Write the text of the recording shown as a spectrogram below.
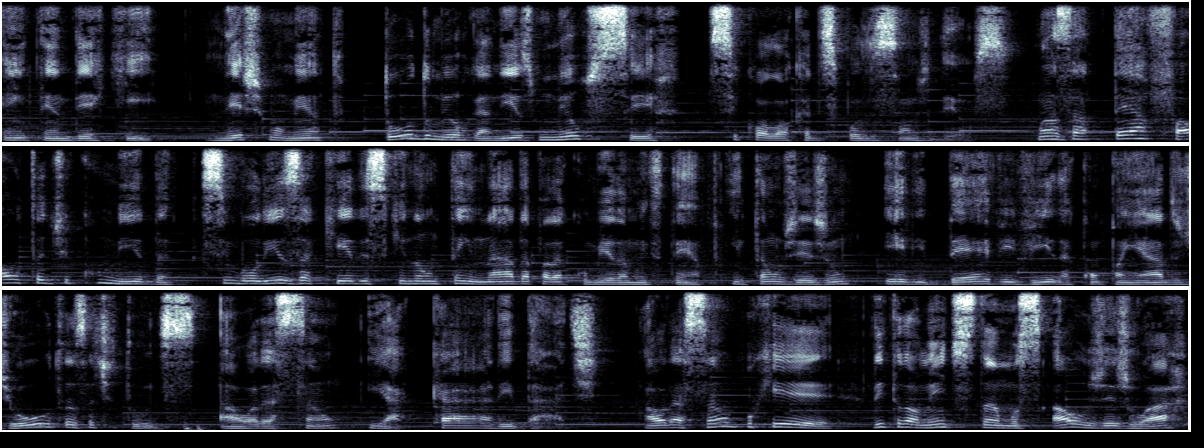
é entender que, neste momento, todo o meu organismo, meu ser, se coloca à disposição de Deus. Mas até a falta de comida simboliza aqueles que não têm nada para comer há muito tempo. Então o jejum ele deve vir acompanhado de outras atitudes, a oração e a caridade. A oração porque literalmente estamos ao jejuar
